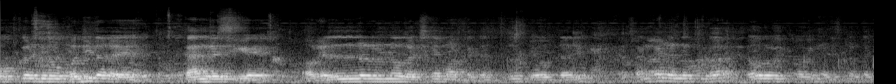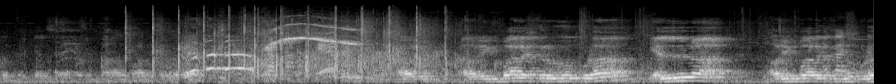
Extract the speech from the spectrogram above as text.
ಒಪ್ಕೊಂಡು ಬಂದಿದ್ದಾರೆ ಕಾಂಗ್ರೆಸ್ಗೆ ಅವರೆಲ್ಲರನ್ನು ರಕ್ಷಣೆ ಮಾಡ್ತಕ್ಕಂಥದ್ದು ಜವಾಬ್ದಾರಿ. ಸಂಘಟನೆಯನ್ನು ಕೂಡ ಗೌರವಯುತವಾಗಿ ನಡೆಸ್ತಕ್ಕಂಥ ಕೆಲಸ ಮಾಡ್ತಾರೆ ಅವ್ರ ಹಿಂಬಾಲಕರಿಗೂ ಕೂಡ ಎಲ್ಲ, ಅವ್ರ ಹಿಂಬಾಲಕರಿಗೂ ಕೂಡ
